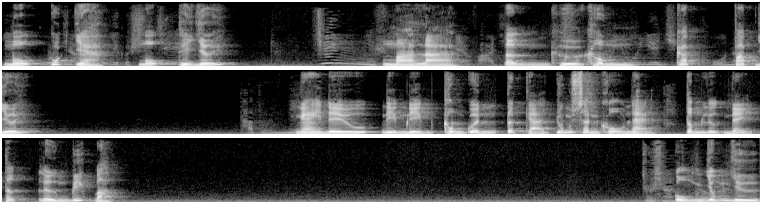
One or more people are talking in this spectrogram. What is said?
một quốc gia, một thế giới, mà là tận hư không khắp pháp giới. Ngài đều niệm niệm không quên tất cả chúng sanh khổ nạn. Tâm lượng này thật lớn biết bao. Cũng giống như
